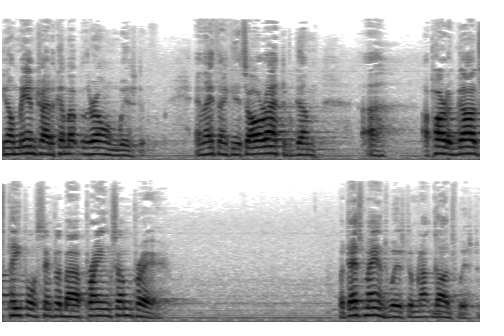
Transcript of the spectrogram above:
You know, men try to come up with their own wisdom, and they think it's all right to become uh, a part of God's people simply by praying some prayer. But that's man's wisdom, not God's wisdom.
